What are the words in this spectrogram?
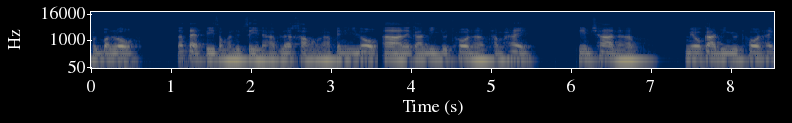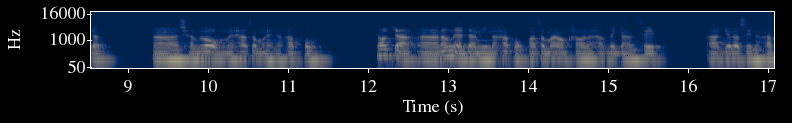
ฟุตบอลโลก ตั้งแต่ปี 2014 นะครับ และเขานะครับเป็นฮีโร่ในการยิงจุดโทษนะครับทำให้ทีมชาตินะครับ มีโอกาสยิงจุดโทษให้กับแชมป์โลกใน 5 สมัยนะครับผม นอกจากอนอกเหนือจากนี้นะครับผมความสามารถของเขานะครับในการเซฟอ่าเกมตัดสินนะครับ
